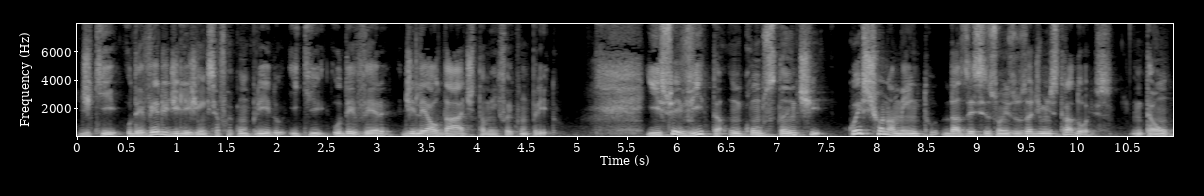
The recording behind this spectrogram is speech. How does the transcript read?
de que o dever de diligência foi cumprido e que o dever de lealdade também foi cumprido. E isso evita um constante questionamento das decisões dos administradores. Então,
